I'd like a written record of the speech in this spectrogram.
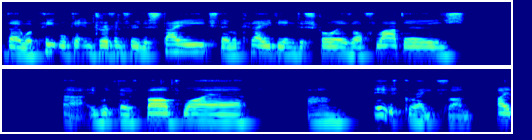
there were people getting driven through the stage. There were Canadian destroyers off ladders. Uh, it there was barbed wire. Um, it was great fun. I,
